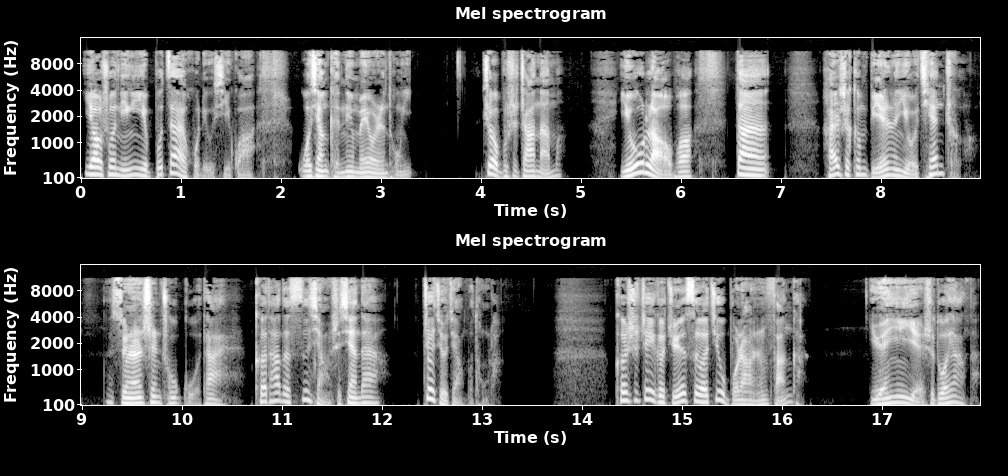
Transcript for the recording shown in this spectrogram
要说宁毅不在乎刘西瓜，我想肯定没有人同意。这不是渣男吗？有老婆，但还是跟别人有牵扯。虽然身处古代，可他的思想是现代啊，这就讲不通了。可是这个角色就不让人反感，原因也是多样的。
